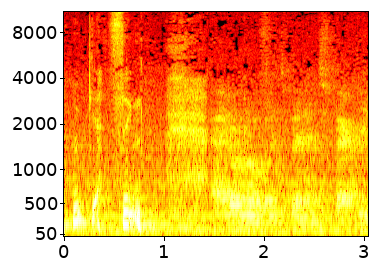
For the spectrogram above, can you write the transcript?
I'm guessing. I don't know if it's been inspected.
